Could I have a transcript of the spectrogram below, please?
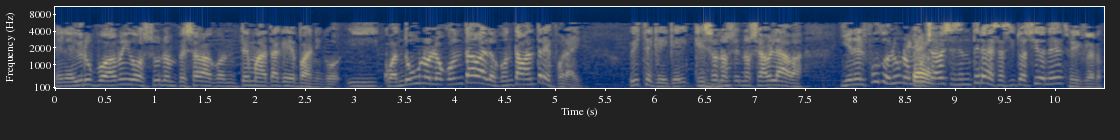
en el grupo de amigos uno empezaba con tema de ataque de pánico. Y cuando uno lo contaba, lo contaban tres por ahí. Viste que, que, que eso no se, no se hablaba. Y en el fútbol uno Claro. muchas veces se entera de esas situaciones Sí, claro.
